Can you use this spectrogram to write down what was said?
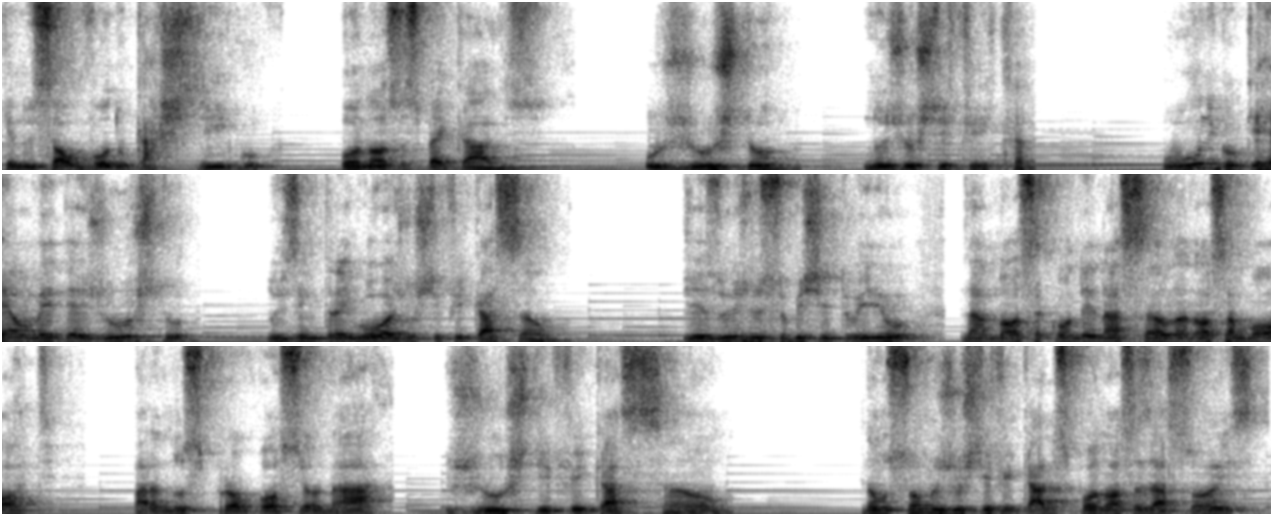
que nos salvou do castigo por nossos pecados. O justo nos justifica. O único que realmente é justo nos entregou a justificação. Jesus nos substituiu na nossa condenação, na nossa morte, para nos proporcionar justificação. Não somos justificados por nossas ações,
